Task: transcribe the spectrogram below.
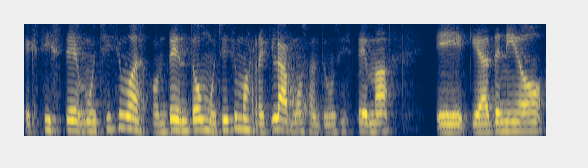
existe muchísimo descontento, muchísimos reclamos ante un sistema eh, que ha tenido,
